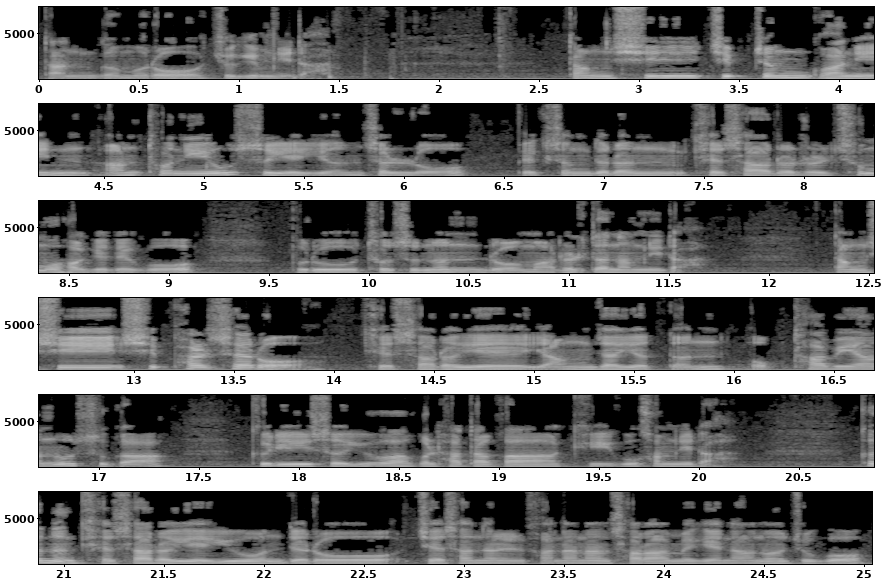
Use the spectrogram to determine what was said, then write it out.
단검으로 죽입니다. 당시 집정관인 안토니우스의 연설로 백성들은 케사르를 추모하게 되고 브루투스는 로마를 떠납니다. 당시 18세로 케사르의 양자였던 옥타비아누스가 그리스 유학을 하다가 귀국합니다. 그는 케사르의 유언대로 재산을 가난한 사람에게 나눠주고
